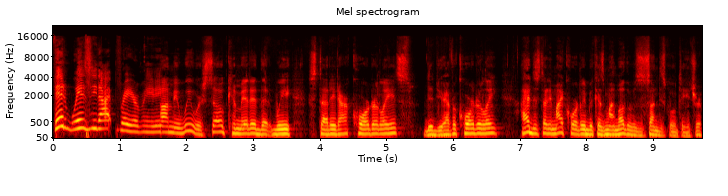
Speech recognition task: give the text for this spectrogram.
then Wednesday night prayer meeting. I mean, we were so committed that we studied our quarterlies. Did you have a quarterly? I had to study my quarterly because my mother was a Sunday school teacher.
